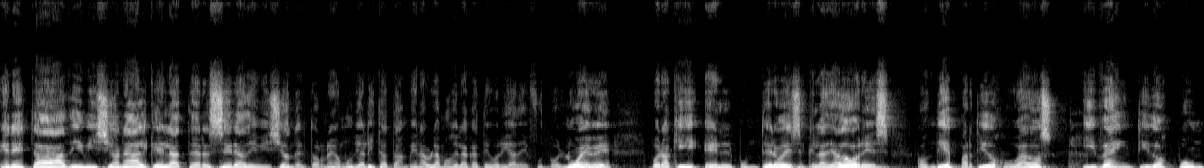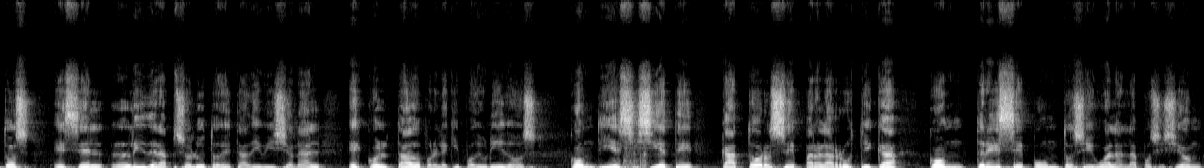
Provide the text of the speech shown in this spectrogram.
en esta divisional, que es la tercera división del torneo mundialista, también hablamos de la categoría de fútbol 9. Bueno, aquí el puntero es Gladiadores, con 10 partidos jugados y 22 puntos. Es el líder absoluto de esta divisional, escoltado por el equipo de Unidos, con 17, 14 para la rústica, con 13 puntos igualan la posición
